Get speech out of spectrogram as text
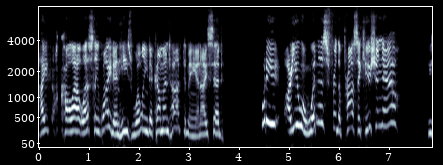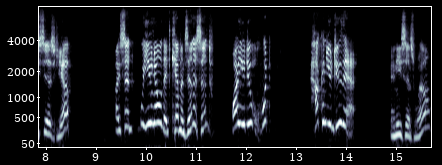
I call out Leslie White and he's willing to come and talk to me. And I said, What are you, are you a witness for the prosecution now? He says, Yep. I said, Well, you know that Kevin's innocent. Why you do what? How can you do that? And he says, Well,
